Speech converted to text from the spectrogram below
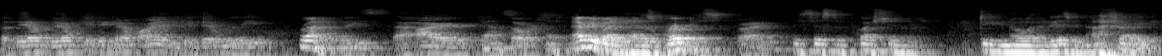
but they don't they don't they cannot find it because they don't believe Right. is a higher Yeah. source, Everybody has a purpose. right? It's just a question of do you know what it is or not, right?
